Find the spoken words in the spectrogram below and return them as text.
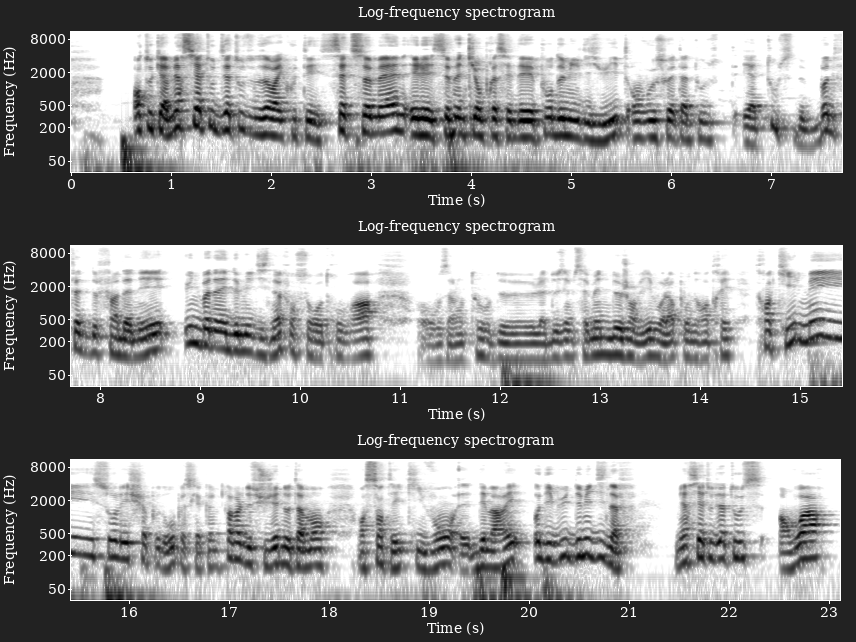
En tout cas, merci à toutes et à tous de nous avoir écoutés cette semaine et les semaines qui ont précédé pour 2018. On vous souhaite à tous et à tous de bonnes fêtes de fin d'année, une bonne année 2019. On se retrouvera aux alentours de la deuxième semaine de janvier, voilà, pour une rentrée tranquille, mais sur les chapeaux de roue, parce qu'il y a quand même pas mal de sujets, notamment en santé, qui vont démarrer au début 2019. Merci à toutes et à tous. Au revoir.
